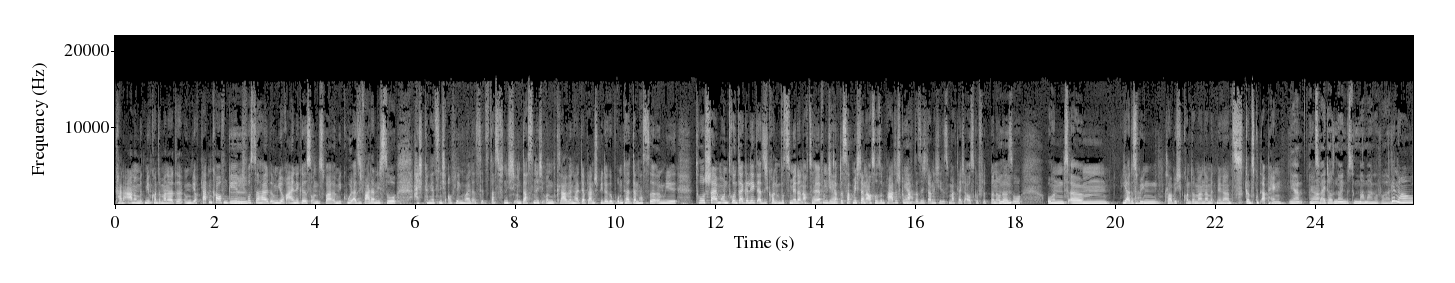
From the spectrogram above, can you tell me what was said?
keine Ahnung, mit mir konnte man halt irgendwie auch Platten kaufen gehen. Ich wusste halt irgendwie auch einiges und es war irgendwie cool. Also ich war da nicht so, ah, ich kann jetzt nicht auflegen, weil das jetzt das nicht und das nicht. Und klar, wenn halt der Plattenspieler gebrummt hat, dann hast du irgendwie Toastscheiben unten drunter gelegt. Also ich konnte, wusste mir dann auch zu helfen. Und ich Ja. glaube, das hat mich dann auch so sympathisch gemacht, Ja. dass ich da nicht jedes Mal gleich ausgeflippt bin oder so. Und ähm, ja, deswegen glaube ich, konnte man da mit mir ganz, ganz gut abhängen. Ja, und Ja. 2009 bist du Mama geworden. Genau.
